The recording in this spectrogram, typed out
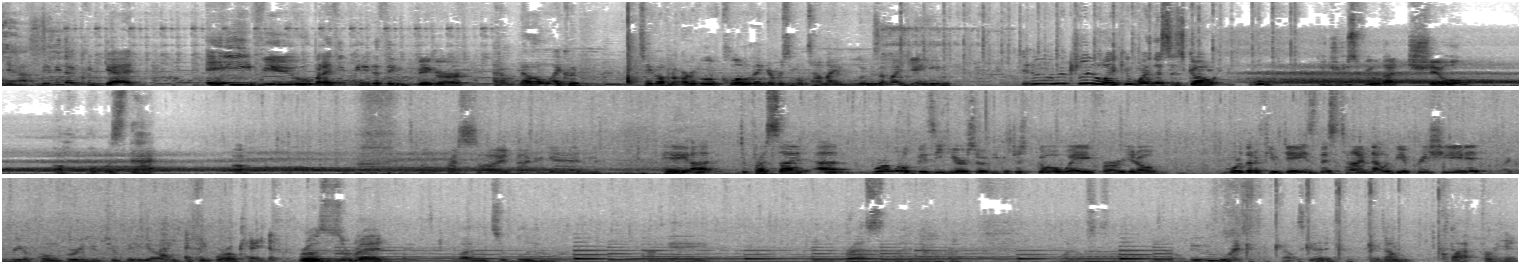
Yeah, maybe that could get a view, but I think we need to think bigger. I don't know, I could take off an article of clothing every single time I lose at my game. You know, I'm actually liking where this is going. Ooh, did you just feel that chill? Oh, what was that? Oh, depressed side, back again. Hey, uh, depressed side, um, we're a little busy here, so if you could just go away for, you know, more than a few days this time, that would be appreciated. I could read a poem for a YouTube video. I, I think we're okay. Roses are red, violets are blue. I'm gay and depressed, but what else is there? You know? Ooh, that was good. Don't clap for him.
